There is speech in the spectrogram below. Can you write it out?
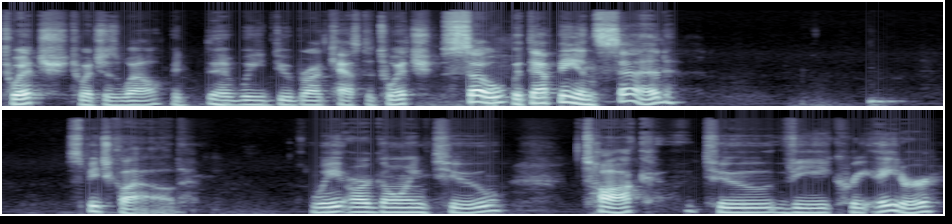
Twitch, Twitch as well. We, uh, we do broadcast to Twitch. So, with that being said, Speech Cloud, we are going to talk to the creator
